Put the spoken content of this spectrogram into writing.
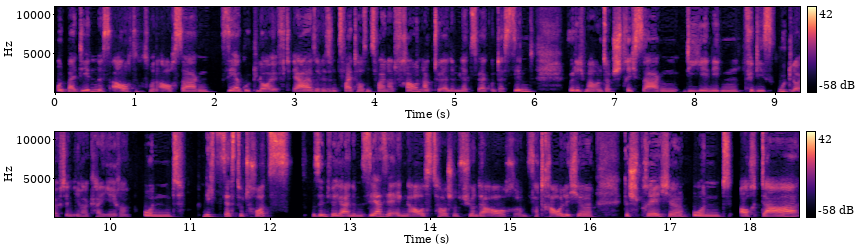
Und bei denen es auch, das muss man auch sagen, sehr gut läuft. Ja, also wir sind 2200 Frauen aktuell im Netzwerk und das sind, würde ich mal unterm Strich sagen, diejenigen, für die es gut läuft in ihrer Karriere. Und nichtsdestotrotz sind wir ja in einem sehr, sehr engen Austausch und führen da auch ähm, vertrauliche Gespräche. Und auch da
